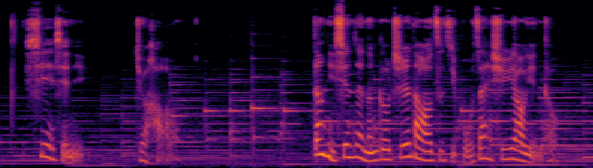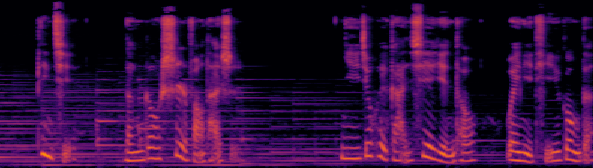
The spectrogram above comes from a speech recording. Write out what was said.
“谢谢你”就好了。当你现在能够知道自己不再需要引头，并且能够释放它时，你就会感谢引头为你提供的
